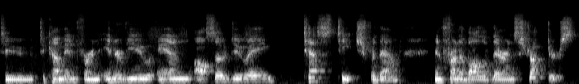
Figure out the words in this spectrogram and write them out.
to to come in for an interview and also do a test teach for them in front of all of their instructors.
